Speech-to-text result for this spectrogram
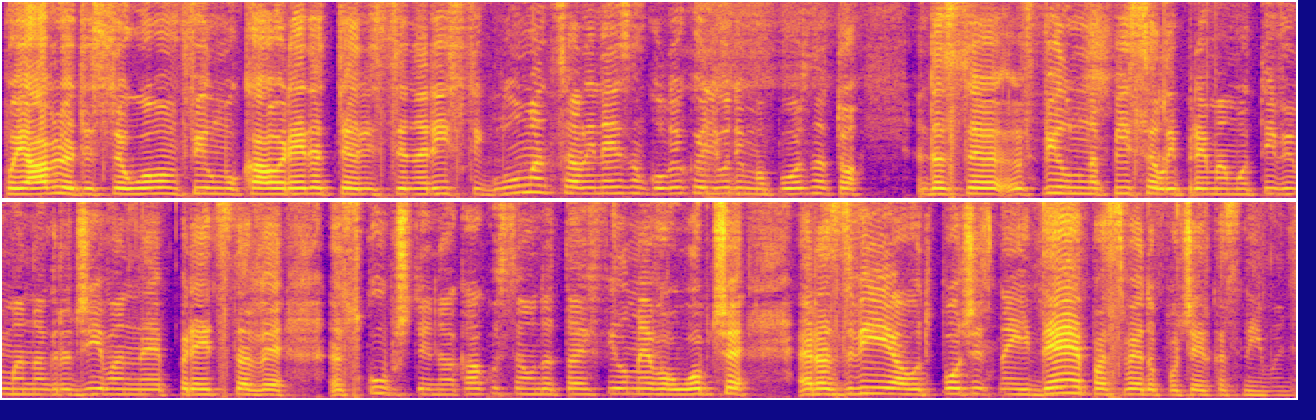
pojavljujete se u ovom filmu kao redatelj, scenaristi, glumac, ali ne znam koliko je ljudima poznato da ste film napisali prema motivima nagrađivane predstave Skupština. Kako se onda taj film evo uopće razvija od početne ideje pa sve do početka snimanja?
